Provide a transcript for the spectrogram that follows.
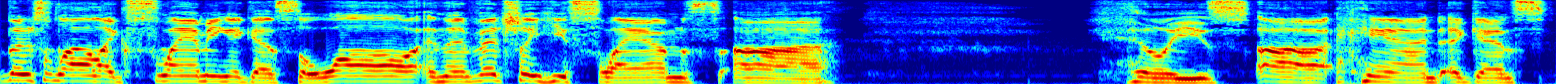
there's a lot of like slamming against the wall and then eventually he slams uh Hilly's uh hand against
